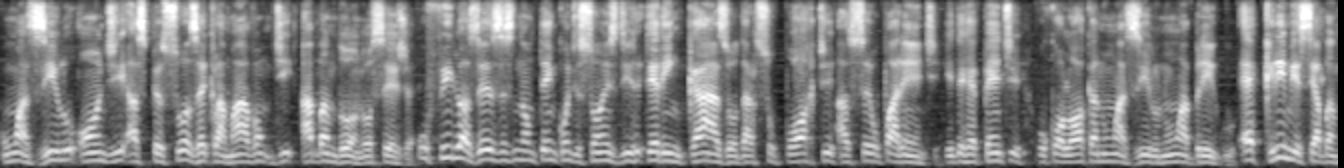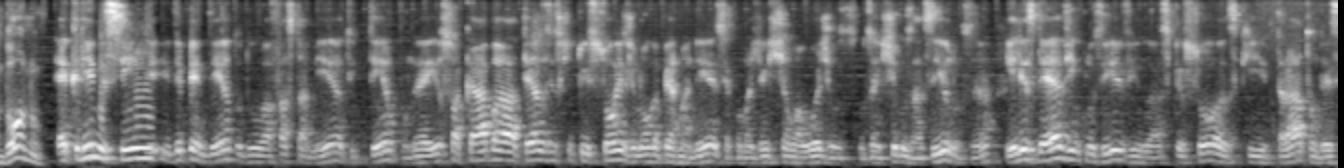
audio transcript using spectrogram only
um asilo onde as pessoas reclamavam de abandono, ou seja, o filho às vezes não tem condições de ter em casa ou dar suporte ao seu parente e de repente o coloca num asilo, num abrigo. É crime esse abandono? É crime sim, e dependendo do afastamento e tempo, né? Isso acaba até as instituições de longa permanência, como a gente chama hoje os, os antigos asilos, né? Eles devem, inclusive, as pessoas que tratam desse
